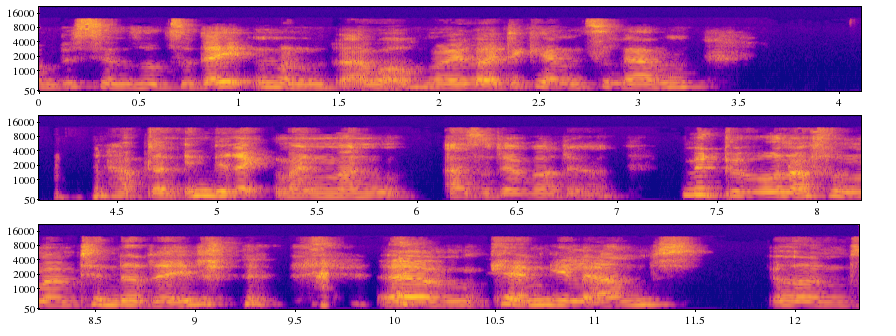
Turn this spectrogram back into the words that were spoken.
ein bisschen so zu daten und aber auch neue Leute kennenzulernen und habe dann indirekt meinen Mann, also der war der Mitbewohner von meinem Tinder-Date, ähm, kennengelernt. Und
